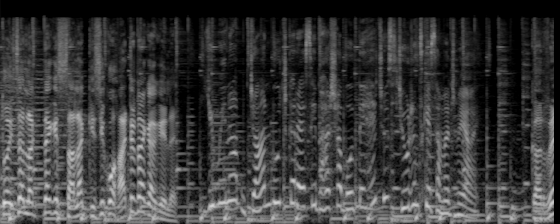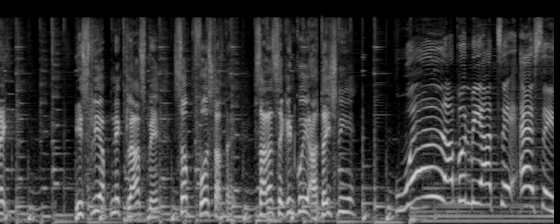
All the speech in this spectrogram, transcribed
तो ऐसा लगता है कि साला किसी को हार्ट अटैक आ गया यू मीन आप जानबूझकर ऐसी भाषा बोलते हैं जो स्टूडेंट्स के समझ में आए? करेक्ट इसलिए अपने क्लास में सब फ़र्स्ट आता है। सारा सेकंड कोई आता ही नहीं है। वेल well, अपन भी आज से ऐसे ही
